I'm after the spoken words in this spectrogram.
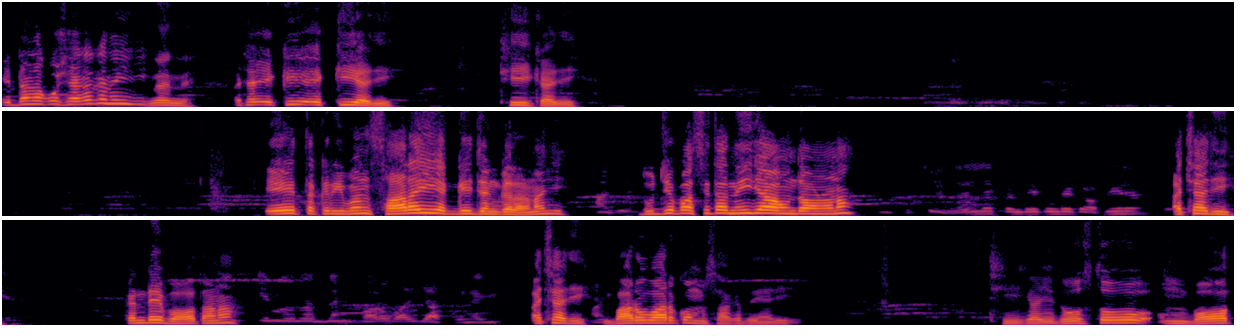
ਇਦਾਂ ਦਾ ਕੁਝ ਹੈਗਾ ਕਿ ਨਹੀਂ ਜੀ? ਨਹੀਂ ਨਹੀਂ। ਅੱਛਾ ਇੱਕ ਹੀ ਇੱਕ ਹੀ ਆ ਜੀ। ਠੀਕ ਆ ਜੀ। ਇਹ ਤਕਰੀਬਨ ਸਾਰਾ ਹੀ ਅੱਗੇ ਜੰਗਲ ਆ ਨਾ ਜੀ। ਦੂਜੇ ਪਾਸੇ ਤਾਂ ਨਹੀਂ ਜਾ ਹੁੰਦਾ ਹੋਣਾ ਨਾ। ਥੱਲੇ ਕੰਡੇ ਕੁੰਡੇ ਕਾਫੀ ਨੇ। ਅੱਛਾ ਜੀ। ਕੰਡੇ ਬਹੁਤ ਆ ਨਾ। ਅੱਛਾ ਜੀ ਬਾਰੋ ਬਾਰ ਘੁੰਮ ਸਕਦੇ ਆ ਜੀ। ਠੀਕ ਆ ਜੀ ਦੋਸਤੋ ਬਹੁਤ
